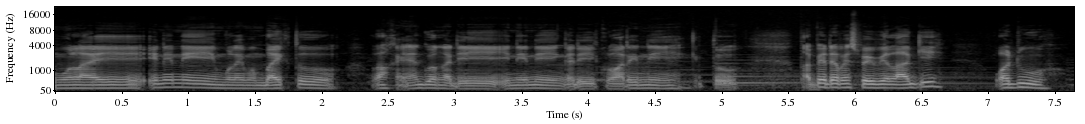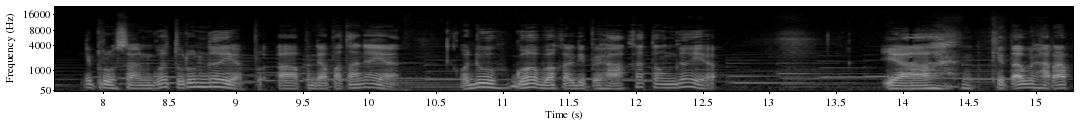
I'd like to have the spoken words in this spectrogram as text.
mulai ini nih mulai membaik tuh. Wah kayaknya gue nggak di ini nih nggak dikeluarin nih gitu. Tapi ada PSBB lagi. Waduh ini perusahaan gue turun gak ya uh, pendapatannya ya? Waduh gue bakal di PHK atau enggak ya? Ya kita berharap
